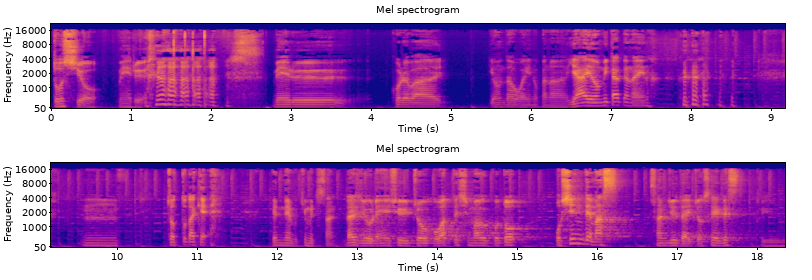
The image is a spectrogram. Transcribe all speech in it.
どうしよう、メール。メール、これは、読んだ方がいいのかな？いや、読みたくないな。うーん、ちょっとだけ。ペンネームキムチさん、ラジオ練習帳終わってしまうこと、惜しんでます。30代女性です。という。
